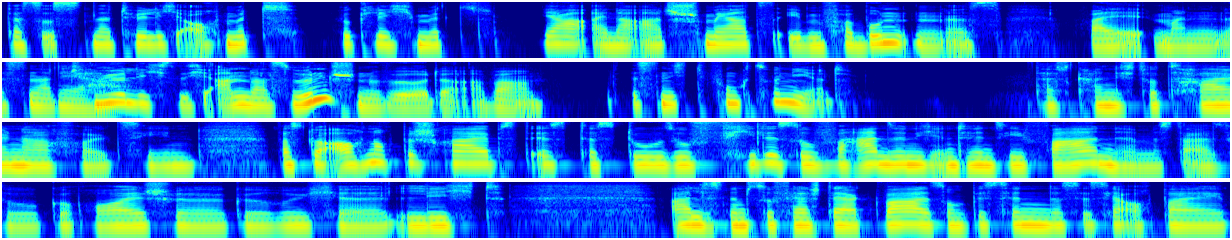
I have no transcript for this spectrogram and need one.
dass es natürlich auch mit wirklich mit ja, einer Art Schmerz eben verbunden ist weil man es natürlich ja. sich anders wünschen würde, aber es nicht funktioniert. Das kann ich total nachvollziehen. Was du auch noch beschreibst, ist, dass du so vieles so wahnsinnig intensiv wahrnimmst, also Geräusche, Gerüche, Licht. Alles nimmst du verstärkt wahr. So ein bisschen, das ist ja auch bei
